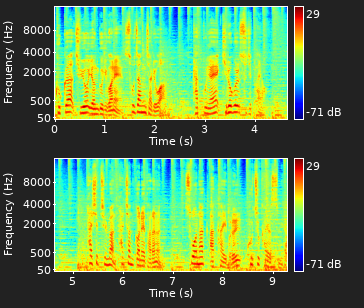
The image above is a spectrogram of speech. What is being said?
국가 주요 연구기관의 소장 자료와 각 분야의 기록을 수집하여 87만 8천 건에 달하는 수원학 아카이브를 구축하였습니다.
